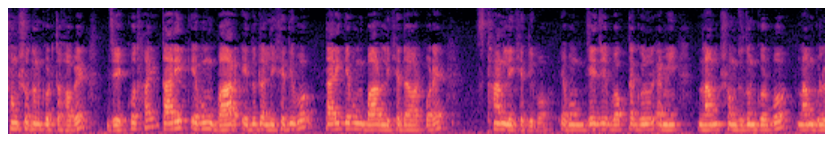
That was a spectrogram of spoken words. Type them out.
সংশোধন করতে হবে যে কোথায় তারিখ এবং বার এ দুটো লিখে দিব। তারিখ এবং বার লিখে দেওয়ার পরে স্থান লিখে দিব এবং যে যে বক্তাগুলোর আমি নাম সংযোজন করব, নামগুলো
